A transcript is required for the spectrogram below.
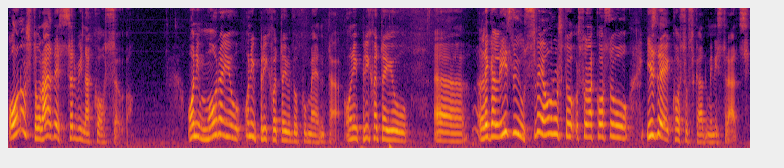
ono što rade Srbi na Kosovo, oni moraju, oni prihvataju dokumenta, oni prihvataju, e, legalizuju sve ono što, što na Kosovu izdaje kosovska administracija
